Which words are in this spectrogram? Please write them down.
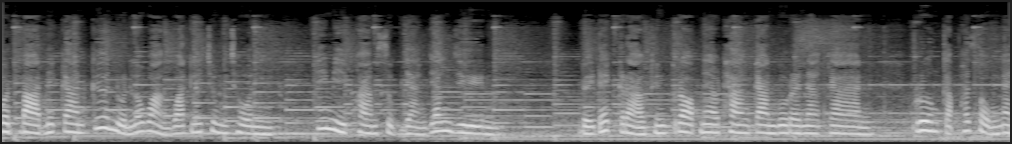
บทบาทในการเกื้อหนุนระหว่างวัดและชุมชน ให้มีความสุขอย่างยั่งยืน โดยได้กล่าวถึงกรอบแนวทางการบูรณาการ ร่วมกับพระสงฆ์ใน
